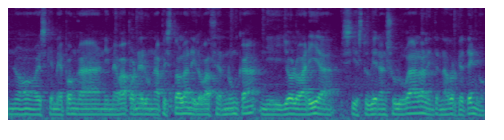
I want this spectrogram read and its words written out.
no es que me ponga ni me va a poner una pistola ni lo va a hacer nunca, ni yo lo haría si estuviera en su lugar al entrenador que tengo.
